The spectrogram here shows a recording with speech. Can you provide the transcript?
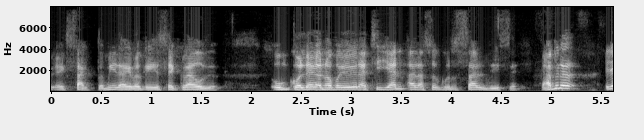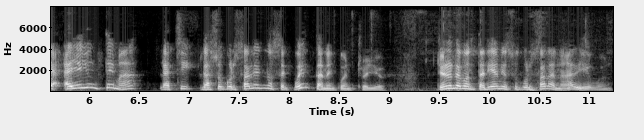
Exacto, mira lo que dice Claudio. Un colega no ha podido ir a Chillán a la sucursal, dice. Ah, pero ya, ahí hay un tema. Las, sucursales no se cuentan, encuentro yo. Yo no le contaría mi sucursal a nadie, weón.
